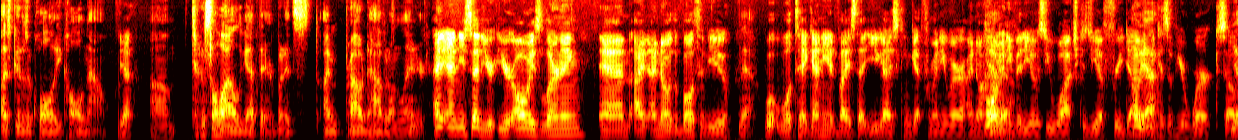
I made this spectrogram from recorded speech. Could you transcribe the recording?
as good as a quality call now. Yeah. Um, took us a while to get there, but it's I'm proud to have it on the lanyard. And, and you said you're you're always learning, and I, I know the both of you. Yeah. Will will take any advice that you guys can get from anywhere. I know Oh, how yeah. many videos you watch because you have free data Oh, yeah. because of your work. So Yeah.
